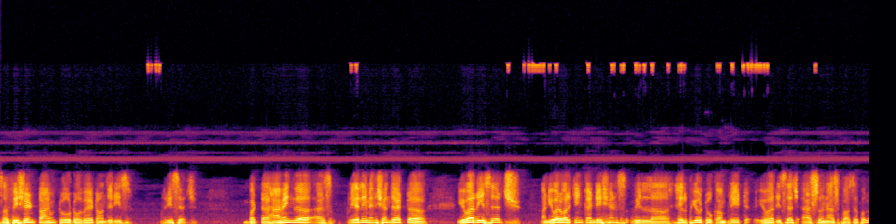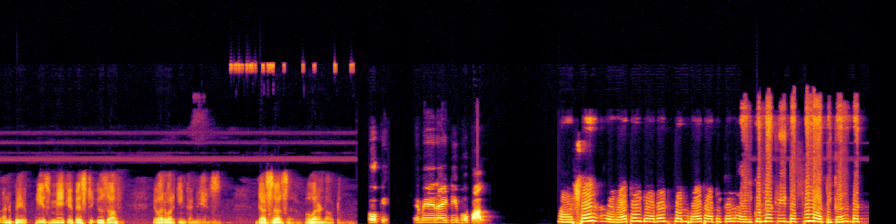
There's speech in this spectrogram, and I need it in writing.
sufficient time to devote on the res- research. But uh, having, uh, as clearly mentioned that your research and your working conditions will help you to complete your research as soon as possible and please make a best use of your working conditions. That's all sir, over and out. Okay. MANIT Bhopal. Uh, sir, uh, what I gathered from that article, I could not read the full article, but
